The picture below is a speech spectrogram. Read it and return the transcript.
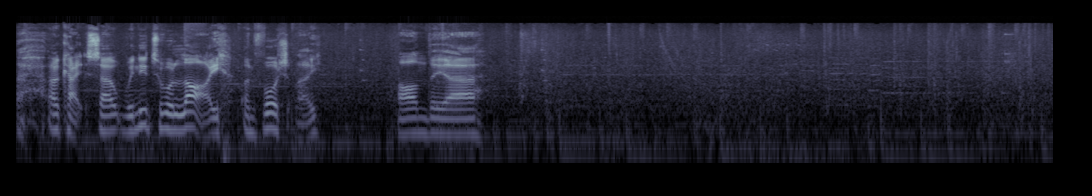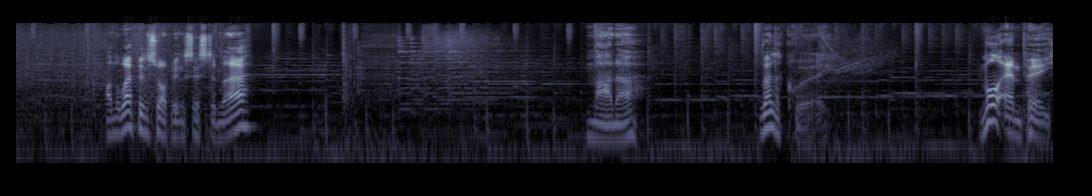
Okay, so we need to rely, unfortunately, on the uh, on the weapon swapping system there. Mana. Reliquary. More MP.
